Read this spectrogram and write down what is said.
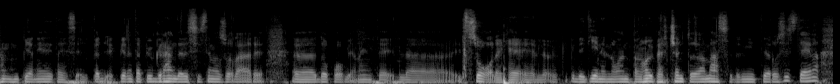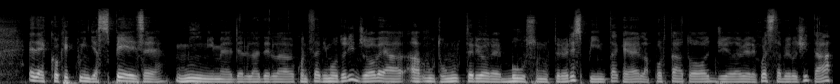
un pianeta, il pianeta più grande del sistema solare, eh, dopo ovviamente il, il Sole, che, il, che, detiene il 99% della massa dell'intero sistema, ed ecco che quindi a spese minime della, della quantità di moto di Giove ha, ha, avuto un ulteriore boost, un'ulteriore spinta che l'ha portato oggi ad avere questa velocità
